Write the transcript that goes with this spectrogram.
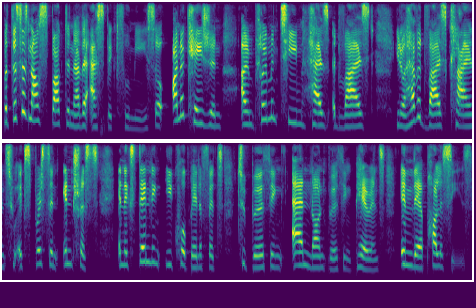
But this has now sparked another aspect for me. So on occasion, our employment team has advised, you know, have advised clients who expressed an interest in extending equal benefits to birthing and non-birthing parents in their policies.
